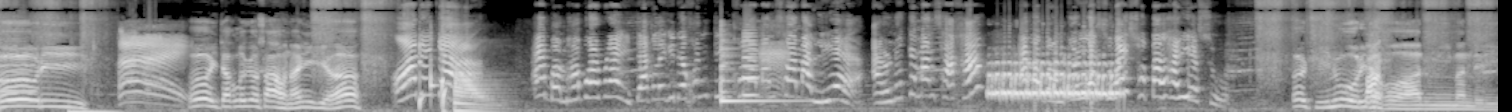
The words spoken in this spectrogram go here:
ঔৰি ঐ ইটাক লগিও চাহ নাই নেকি হা অ দেউতা এই ব্ৰহ্মপুৰৰ পৰা ইটাক লাগি দেখোন তিনিশমান চাহ মালিয়ে আৰুনো কিমান চাহ খা এই মই বন্ধ কৰি আছো এই চোতাল সাৰি আছো ঐ কিনো কৰি থাকো হা তুমি ইমান দেৰি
